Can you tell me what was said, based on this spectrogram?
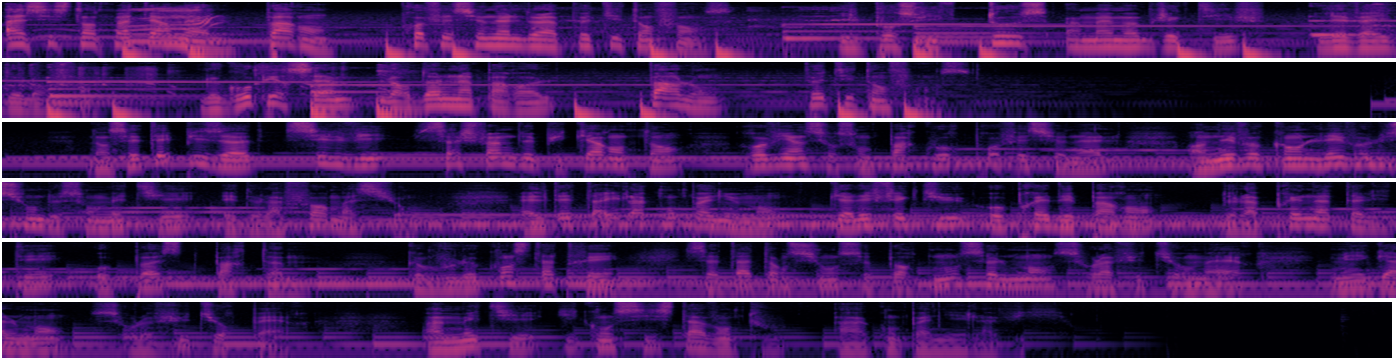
assistantes maternelles, parents, professionnels de la petite enfance. Ils poursuivent tous un même objectif, l'éveil de l'enfant. Le groupe IRSEM leur donne la parole. Parlons petite enfance. Dans cet épisode, Sylvie, sage-femme depuis 40 ans, revient sur son parcours professionnel en évoquant l'évolution de son métier et de la formation. Elle détaille l'accompagnement qu'elle effectue auprès des parents de la prénatalité au post-partum. Comme vous le constaterez, cette attention se porte non seulement sur la future mère, mais également sur le futur père. Un métier qui consiste avant tout à accompagner la vie.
